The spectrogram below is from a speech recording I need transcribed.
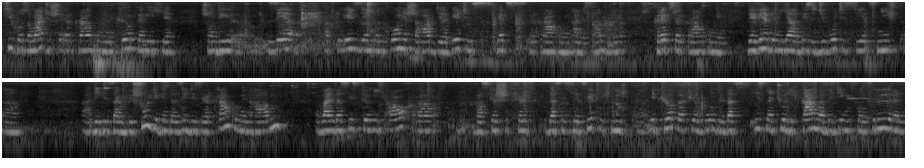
psychosomatische Erkrankungen, körperliche Erkrankungen, schon die äh, sehr aktuell sind und chronische Art Diabetes, Herzerkrankungen, alles andere, Krebserkrankungen. Wir werden ja diese Devotees jetzt nicht, äh, äh, wie gesagt, beschuldigen, dass sie diese Erkrankungen haben, weil das ist für mich auch, was für, für, das ist jetzt wirklich nicht mit Körper verbunden, das ist natürlich Karma bedingt von früheren,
